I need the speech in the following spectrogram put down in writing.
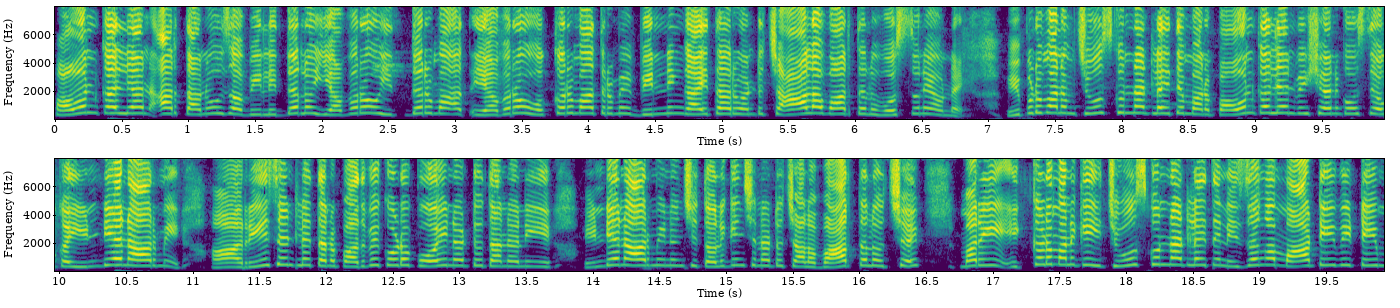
పవన్ కళ్యాణ్ ఆర్ తనూజ వీళ్ళిద్దరిలో ఎవరో ఇద్దరు మా ఎవరో ఒక్కరు మాత్రమే విన్నింగ్ అవుతారు అంటూ చాలా వార్తలు వస్తూనే ఉన్నాయి. ఇప్పుడు మనం చూసుకున్నట్లయితే మన పవన్ కళ్యాణ్ విషయానికి వస్తే ఒక ఇండియన్ ఆర్మీ రీసెంట్లీ తన పదవి కూడా పోయినట్టు తనని ఇండియన్ ఆర్మీ నుంచి తొలగించినట్టు చాలా వార్తలు వచ్చాయి. మరి ఇక్కడ మనకి చూసుకున్నట్లయితే నిజంగా మా టీవీ టీం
